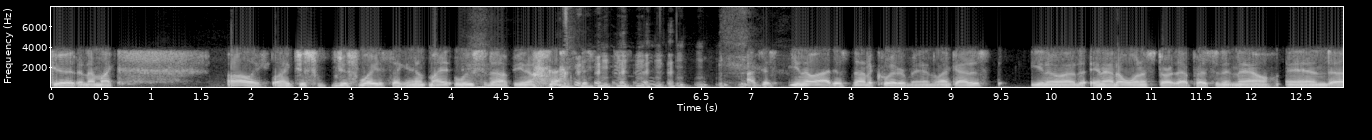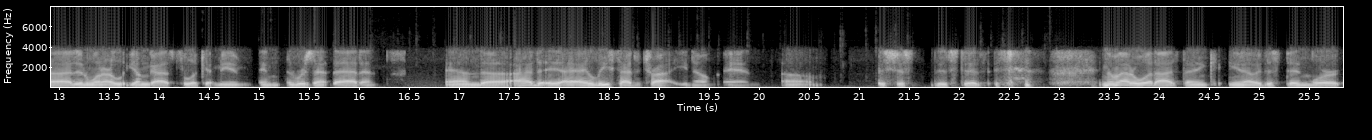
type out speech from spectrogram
good." And I'm like. Ollie, like just just wait a second. It might loosen up, you know. I just, you know, I just not a quitter, man. Like I just, you know, I- and I don't want to start that precedent now. And uh, I didn't want our young guys to look at me and, and, and resent that. And and uh, I had to, I at least had to try, you know. And um, it's just, it's just, it's, no matter what I think, you know, it just didn't work.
